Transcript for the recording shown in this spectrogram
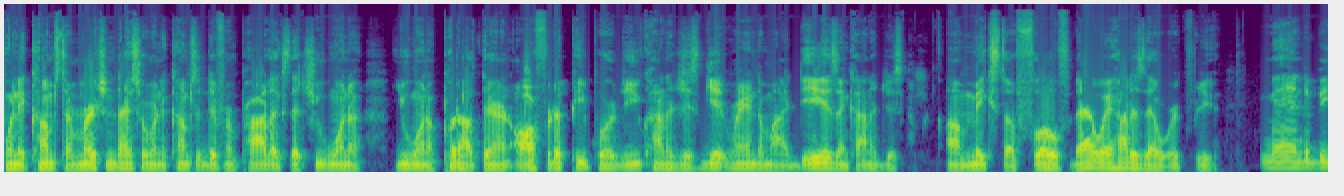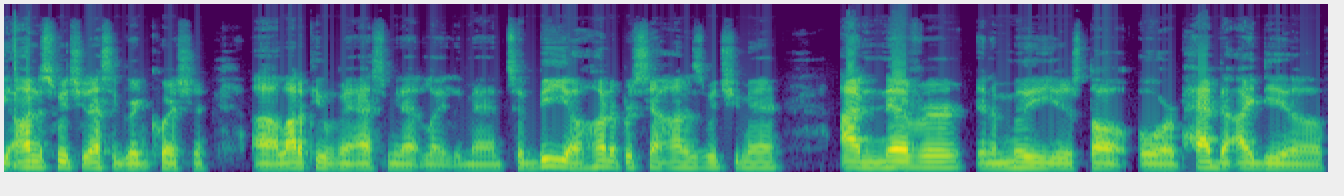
when it comes to merchandise or when it comes to different products that you want to you want to put out there and offer to people or do you kind of just get random ideas and kind of just um, make stuff flow that way how does that work for you Man, to be honest with you, that's a great question. Uh, a lot of people have been asking me that lately, man. To be hundred percent honest with you, man, I never in a million years thought or had the idea of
